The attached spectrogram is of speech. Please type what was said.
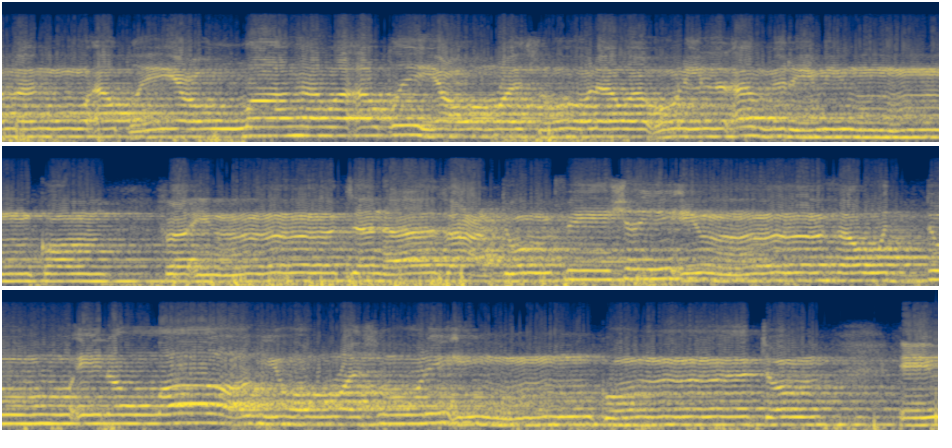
آمنوا أطيعوا الله وأطيعوا الرسول وأولي الأمر منكم. فإن تنازعتم في شيء فردوه إلى الله والرسول إن كنتم إن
